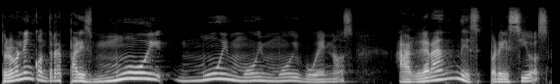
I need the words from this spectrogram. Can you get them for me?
Pero van a encontrar pares muy, muy, muy, muy buenos a grandes precios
